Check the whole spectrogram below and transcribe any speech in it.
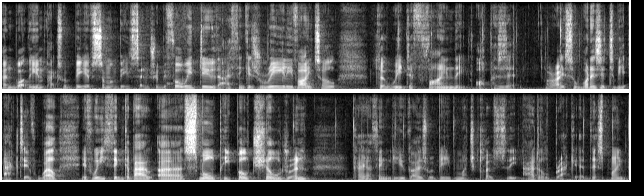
and what the impacts would be of someone being sedentary. Before we do that, I think it's really vital that we define the opposite. All right, so what is it to be active? Well, if we think about uh, small people, children, Okay, I think you guys would be much closer to the adult bracket at this point.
